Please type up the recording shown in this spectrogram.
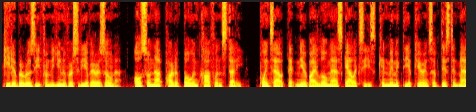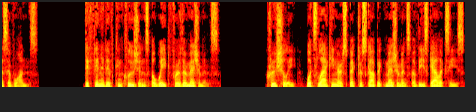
Peter Behroozi from the University of Arizona, also not part of Boylan-Kolchin's study, points out that nearby low-mass galaxies can mimic the appearance of distant massive ones. Definitive conclusions await further measurements. Crucially, what's lacking are spectroscopic measurements of these galaxies,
